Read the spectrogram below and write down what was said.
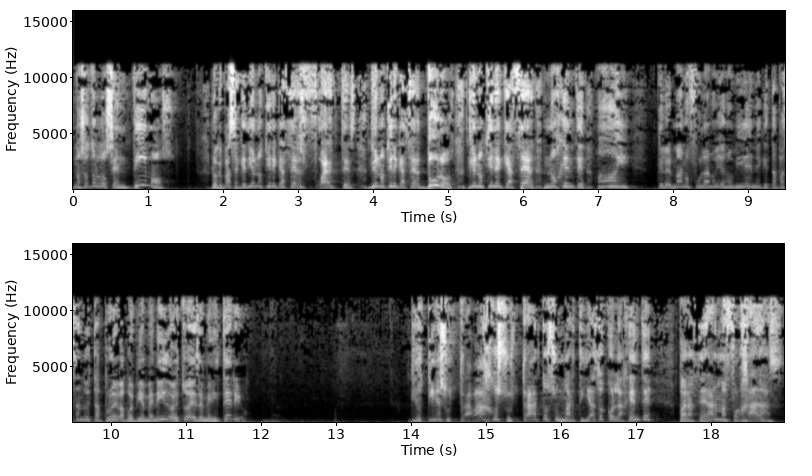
nosotros lo sentimos. Lo que pasa es que Dios nos tiene que hacer fuertes, Dios nos tiene que hacer duros, Dios nos tiene que hacer, no gente, ay, que el hermano fulano ya no viene, que está pasando esta prueba, pues bienvenido, esto es el ministerio. Dios tiene sus trabajos, sus tratos, sus martillazos con la gente para hacer armas forjadas.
